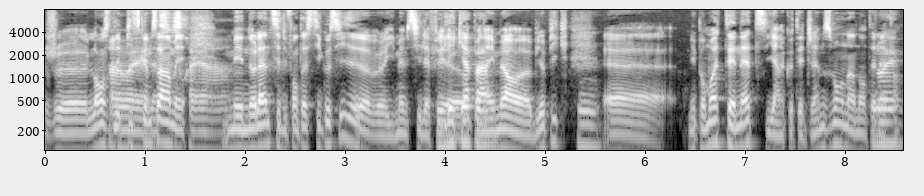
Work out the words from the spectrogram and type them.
je lance Ah des ouais, pistes comme là, ça, mais, euh, mais Nolan, c'est du fantastique aussi, euh, même s'il a fait euh. Oppenheimer euh, biopic. Mm. Euh, mais pour moi, Tenet, il y a un côté James Bond hein, dans Tenet. Ouais. hein.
